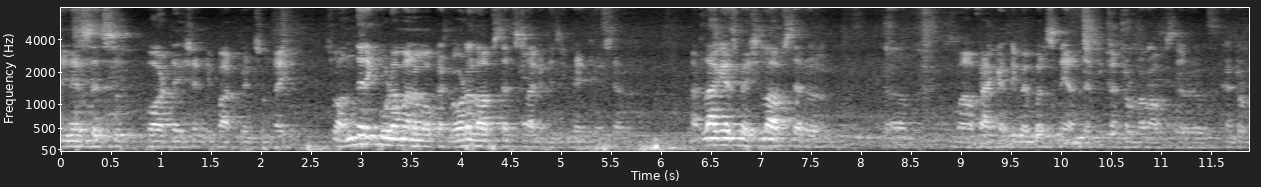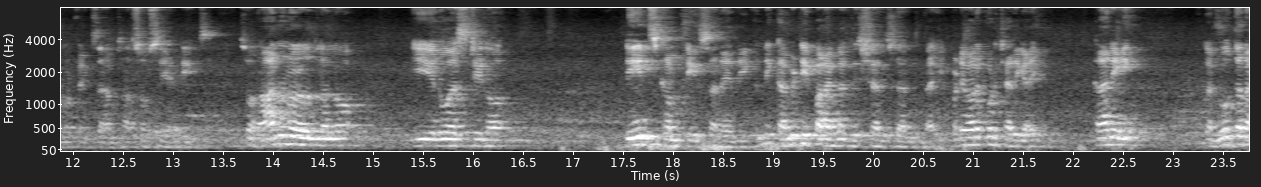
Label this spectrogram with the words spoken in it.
ఎన్ఎస్ఎస్ కోఆర్డినేషన్ డిపార్ట్మెంట్స్ ఉంటాయి. సో అందరికి కూడా మనం ఒక నోడల్ ఆఫీసర్స్ లాగా డిజిగ్నేట్ చేశాము. అట్లాగే స్పెషల్ ఆఫీసర్ మా ఫ్యాకల్టీ మెంబర్స్ని అందరినీ controller officer controller of exams associate deans so రానున్న రోజులలో ఈ యూనివర్సిటీలో డీన్స్ కమిటీస్ అనేది అన్ని కమిటీ పరంగా డిసిషన్స్ జరుగుతాయి. ఇప్పటి వరకు కూడా జరిగాయి. కానీ ఒక నూతన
